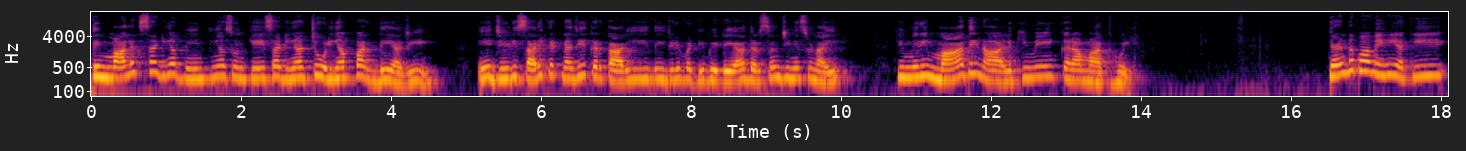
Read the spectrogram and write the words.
ਤੇ ਮਾਲਕ ਸਾਡੀਆਂ ਬੇਨਤੀਆਂ ਸੁਣ ਕੇ ਸਾਡੀਆਂ ਝੋਲੀਆਂ ਭਰਦੇ ਆ ਜੀ। ਇਹ ਜਿਹੜੀ ਸਾਰੀ ਘਟਨਾ ਜੀ ਕਰਤਾਰੀ ਦੇ ਜਿਹੜੇ ਵੱਡੇ ਬੇਟੇ ਆ, ਦਰਸ਼ਨ ਜੀ ਨੇ ਸੁਣਾਈ ਕਿ ਮੇਰੀ ਮਾਂ ਦੇ ਨਾਲ ਕਿਵੇਂ ਕਰਾਮਾਤ ਹੋਈ। ਕਹਿਣ ਦਾ ਭਾਵ ਇਹ ਹੈ ਕਿ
